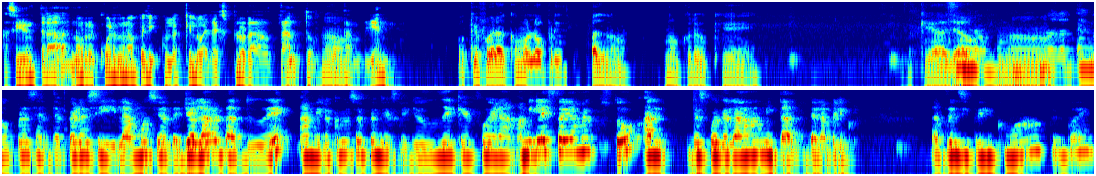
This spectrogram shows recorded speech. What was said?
así de entrada, no recuerdo una película que lo haya explorado tanto o tan bien. O que fuera como lo principal, ¿no? No creo que, que haya no, no, lo tengo presente, pero sí la emoción de... Yo la verdad dudé, a mí lo que me sorprendió es que yo dudé que fuera... A mí la historia me gustó al, después de la mitad de la película. Al principio dije como, ah, pues bueno.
